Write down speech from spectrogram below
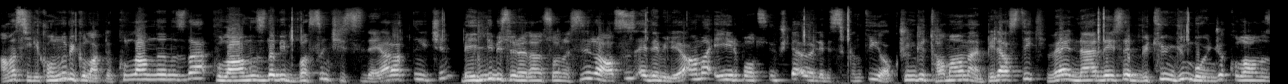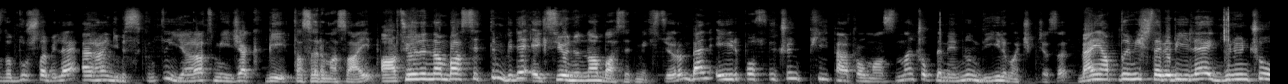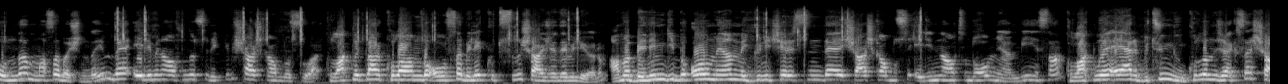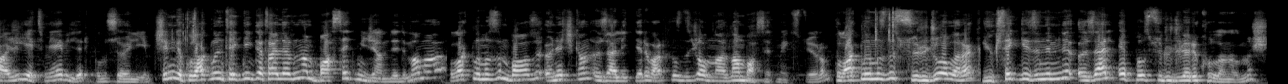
Ama silikonlu bir kulaklık kullandığınızda kulağınızda bir basınç hissi de yarattığı için belli bir süreden sonra sizi rahatsız edebiliyor. Ama AirPods 3'te öyle bir sıkıntı yok. Çünkü tamamen plastik ve neredeyse bütün gün boyunca kulağınızda dursa bile herhangi bir sıkıntı yaratmayacak bir tasarıma sahip. Artı yönünden bahsettim bir de eksi yönünden bahsetmek istiyorum. Ben AirPods 3'ün pil performansından çok da memnun değilim açıkçası. Ben yaptığım iş sebebiyle günün çoğunda masa başındayım ve elimin altında sürekli bir şarj kablosu var. Kulaklıklar kulağımda olsa bile kutusunu şarj edebiliyorum. Ama benim gibi olmayan ve gün içerisinde şarj kablosu elinin altında olmayan bir insan kulaklığı eğer bütün gün kullanacaksa şarjı yetmeyebilir. Bunu söyleyeyim. Şimdi kulaklığın teknik detaylarından bahsetmeyeceğim dedim ama kulaklığımızın bazı öne çıkan özellikleri var. Hızlıca onlardan bahsetmek istiyorum. Kulaklığımızda sürücü olarak yüksek gezinimli özel Apple sürücüleri kullanılmış.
